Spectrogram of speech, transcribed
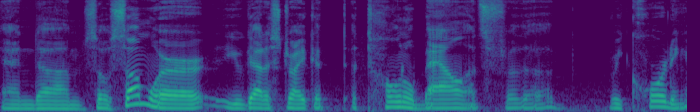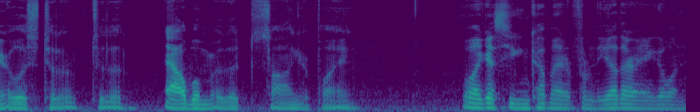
and um, so somewhere you've got to strike a, a tonal balance for the recording you're listening to the to the album or the song you're playing. Well, I guess you can come at it from the other angle and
